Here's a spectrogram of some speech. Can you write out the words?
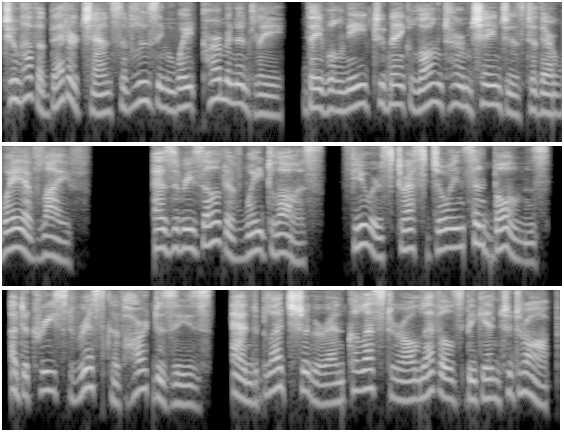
To have a better chance of losing weight permanently, they will need to make long-term changes to their way of life. As a result of weight loss, fewer stressed joints and bones, a decreased risk of heart disease, and blood sugar and cholesterol levels begin to drop.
